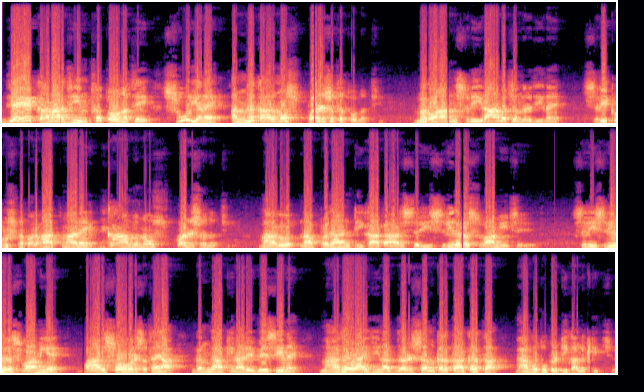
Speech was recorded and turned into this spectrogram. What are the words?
જે કામાધીન થતો નથી, સૂર્યને અંધકારનો સ્પર્શ થતો નથી. ભગવાન શ્રી રામચંદ્રજીને, શ્રી કૃષ્ણ પરમાત્માને કામનો સ્પર્શ નથી. ભાગવતના પ્રધાન ટીકાકાર શ્રી શ્રીધર સ્વામી છે. શ્રી શ્રીધર સ્વામીએ બારસો વર્ષ થયા ગંગા કિનારે બેસીને માધવરાયજીના દર્શન કરતા કરતા ભાગવત ઉપર ટીકા લખી છે.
